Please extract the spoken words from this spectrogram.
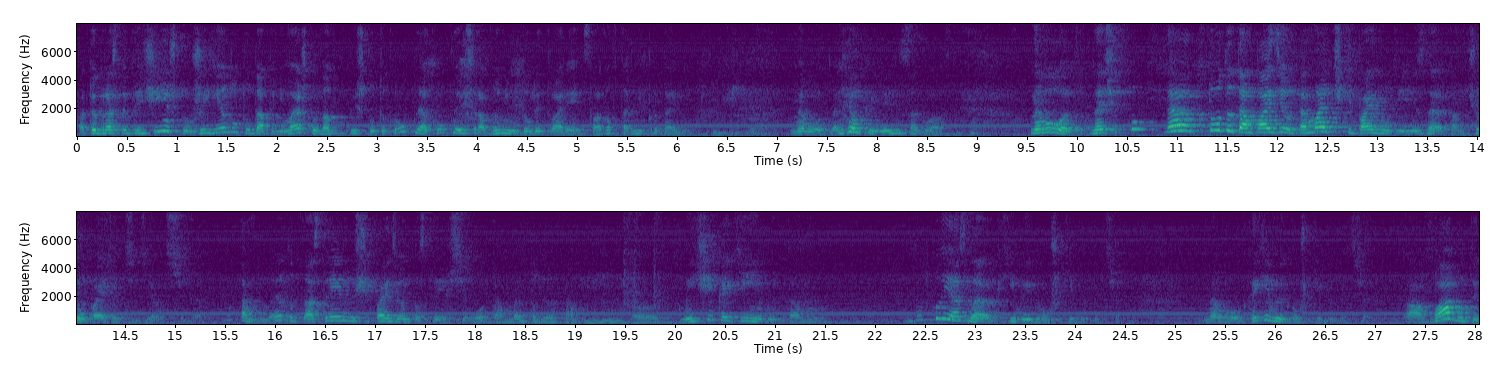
По той простой причине, что уже еду туда, понимаю, что надо купить что-то крупное, а крупное все равно не удовлетворяет. Слонов там не продают. Ну вот, на мелкое я не согласна. Ну вот, значит, ну, да, кто-то там пойдет, там мальчики пойдут, я не знаю, там, вы пойдете делать себе. Там, этот на стрельбище пойдет быстрее всего, там, это, ну, там, э, мечи какие-нибудь, там, ну, откуда я знаю, какие вы игрушки любите. Ну вот, какие вы игрушки любите? А, бабу ты,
